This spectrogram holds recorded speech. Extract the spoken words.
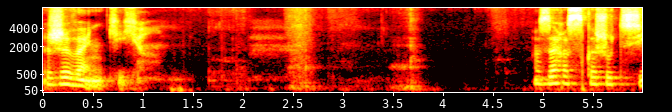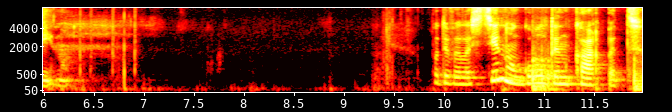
живенький. Зараз скажу ціну. Подивилась ціну Golden Carpet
